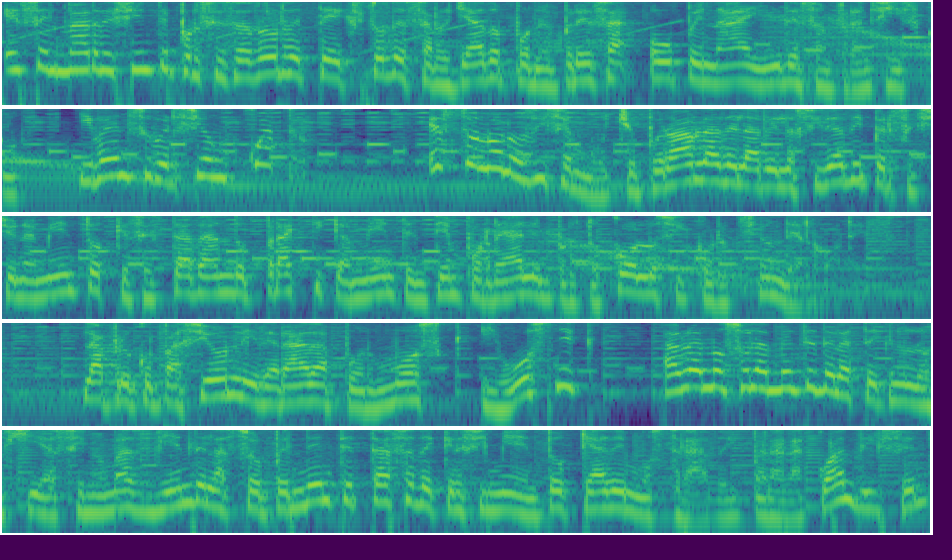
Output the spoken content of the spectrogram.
es el más reciente procesador de texto desarrollado por la empresa OpenAI de San Francisco y va en su versión 4. Esto no nos dice mucho, pero habla de la velocidad y perfeccionamiento que se está dando prácticamente en tiempo real en protocolos y corrección de errores. La preocupación liderada por Musk y Wozniak habla no solamente de la tecnología, sino más bien de la sorprendente tasa de crecimiento que ha demostrado y para la cual dicen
